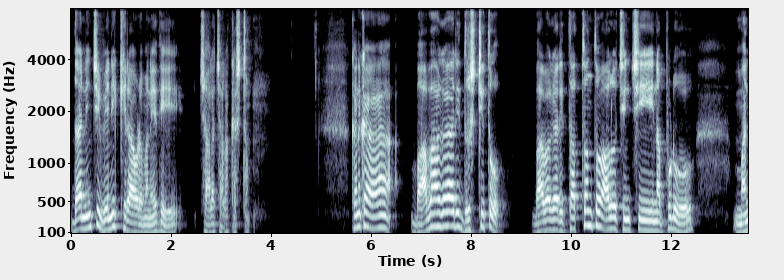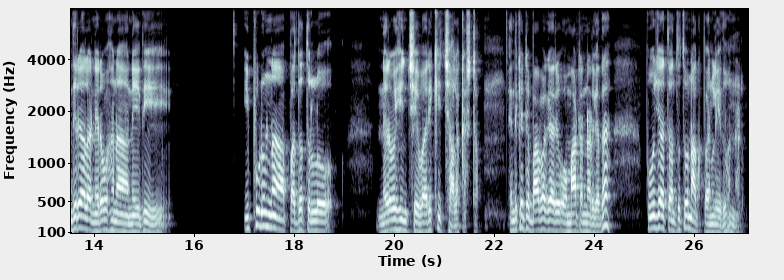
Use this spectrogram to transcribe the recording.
దాని నుంచి వెనక్కి రావడం అనేది చాలా చాలా కష్టం. కనుక బాబాగారి దృష్టితో బాబాగారి తత్వంతో ఆలోచించినప్పుడు మందిరాల నిర్వహణ అనేది ఇప్పుడున్న పద్ధతుల్లో నిర్వహించే వారికి చాలా కష్టం. ఎందుకంటే బాబాగారు ఓ మాట అన్నాడు కదా పూజా తంతుతో నాకు పని లేదు అన్నాడు.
